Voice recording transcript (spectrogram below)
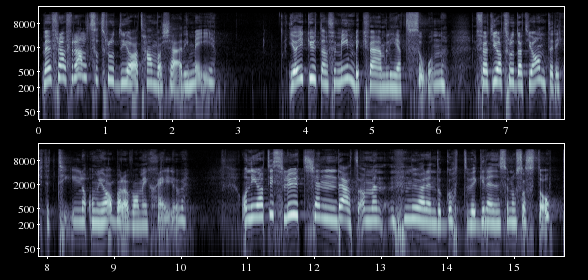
Men framförallt så trodde jag att han var kär i mig. Jag gick utanför min bekvämlighetszon för att jag trodde att jag inte räckte till om jag bara var mig själv. Och när jag till slut kände att amen, nu har det ändå gått över gränsen och sa stopp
